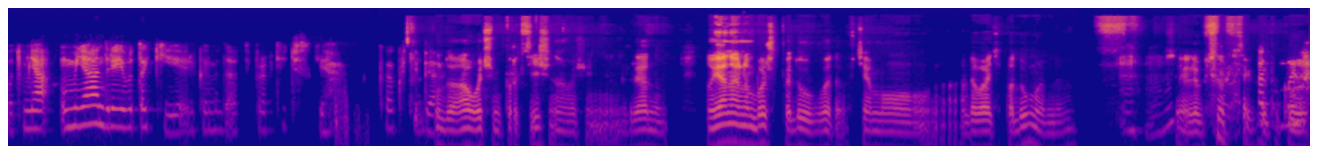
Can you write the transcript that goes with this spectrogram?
Вот у меня у меня, Андрей, вот такие рекомендации практически. Как у Ну тебя? да, очень практично, очень наглядно. Но я, наверно, больше пойду в это, в тему, а давайте подумаем, да. Мгм. Я люблю Давайте всякую подумаем. такую.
